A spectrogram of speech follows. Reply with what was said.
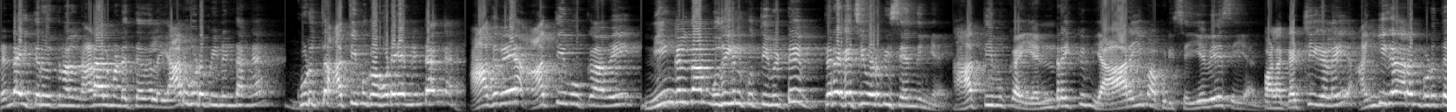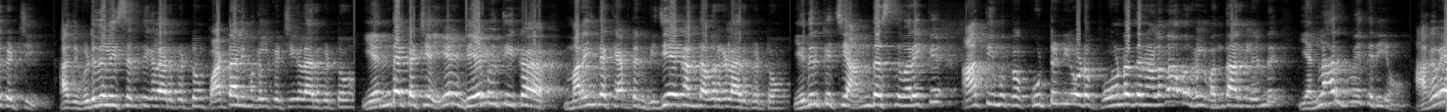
ரெண்டாயிரத்தி இருபத்தி நாலு நாடாளுமன்ற தேர்தலில் யாரு கூட போய் நின்றாங்க? கொடுத்த அதிமுக கூட நின்றாங்க. ஆகவே அதிமுகவை நீங்கள் தான் முதுகில் குத்திவிட்டு பிற கட்சியோட போய் சேர்ந்தீங்க. அதிமுக என்றைக்கும் யாரையும் அப்படி செய்யவே செய்யாது. பல கட்சிகளை அங்கீகாரம் கொடுத்த கட்சி. அது விடுதலை சிறுத்தைகளா இருக்கட்டும் பாட்டாளி மக்கள் கட்சிகளா இருக்கட்டும் எந்த கட்சியை? ஏன் தேமுதிக மறைந்த கேப்டன் விஜயகாந்த் அவர்களா இருக்கட்டும். எதிர்க்கட்சி அந்தஸ்து வரைக்கும் அதிமுக கூட்டணியோட போனதுனால தான் அவர்கள் வந்தார்கள் என்று எல்லாருக்குமே தெரியும். ஆகவே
